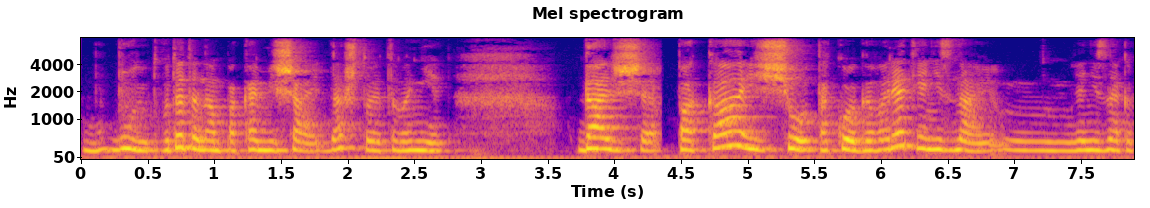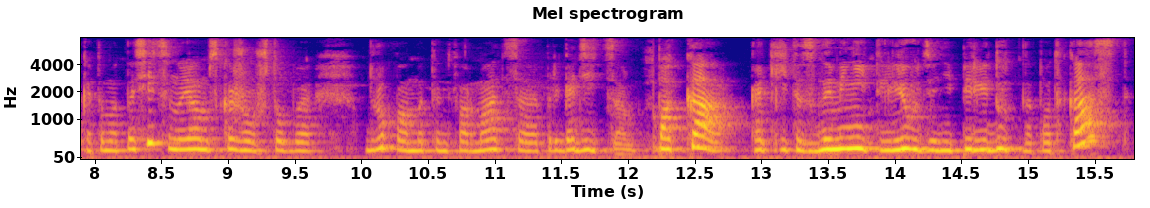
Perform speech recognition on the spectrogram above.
будут. Вот это нам пока мешает, да, что этого нет. Дальше, пока еще такое говорят, я не знаю, я не знаю, как к этому относиться, но я вам скажу, чтобы вдруг вам эта информация пригодится. Пока какие-то знаменитые люди не перейдут на подкаст,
